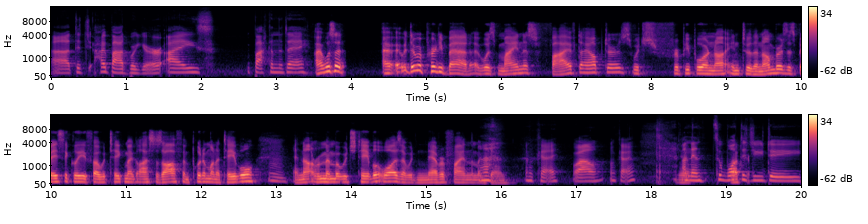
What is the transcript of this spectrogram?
Uh, did you, how bad were your eyes back in the day? I was at I, they were pretty bad. It was minus five diopters, which for people who are not into the numbers, is basically if I would take my glasses off and put them on a table mm. and not remember which table it was, I would never find them again. Okay. Wow. Okay. Yeah. And then, so what did you do?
